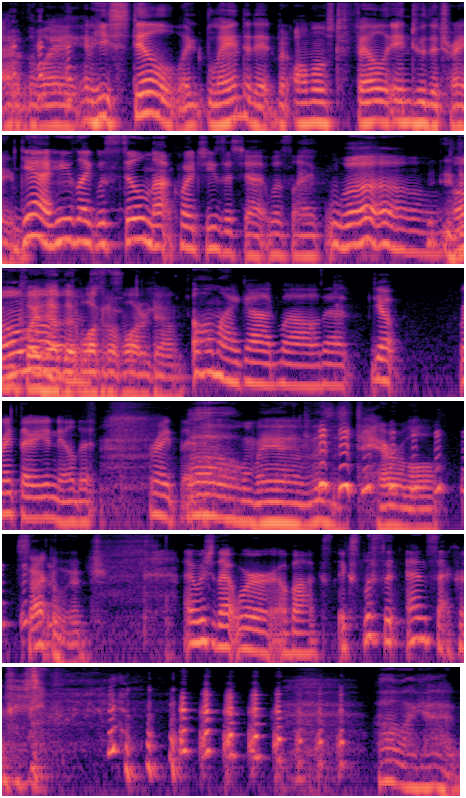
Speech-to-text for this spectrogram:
Out of the way, and he still like landed it, but almost fell into the train. Yeah, he like was still not quite Jesus yet. Was like, whoa. He didn't quite have that walking on water down. Oh my god! Wow, that. Yep, right there, you nailed it. Right there. Oh man, this is terrible. Sacrilege. I wish that were a box. Explicit and sacrilege. Oh my god.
